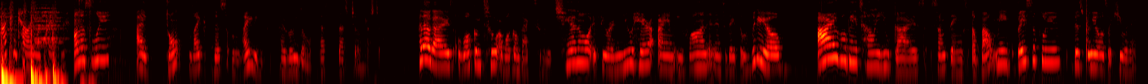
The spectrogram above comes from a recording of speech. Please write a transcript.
I can tell you what Christmas Honestly, I don't like this lighting. I really don't. That's that's chill. That's chill. Hello guys, welcome to or welcome back to my channel. If you are new here, I am Yvonne and in today's video, I will be telling you guys some things about me. Basically, this video is a Q&A.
